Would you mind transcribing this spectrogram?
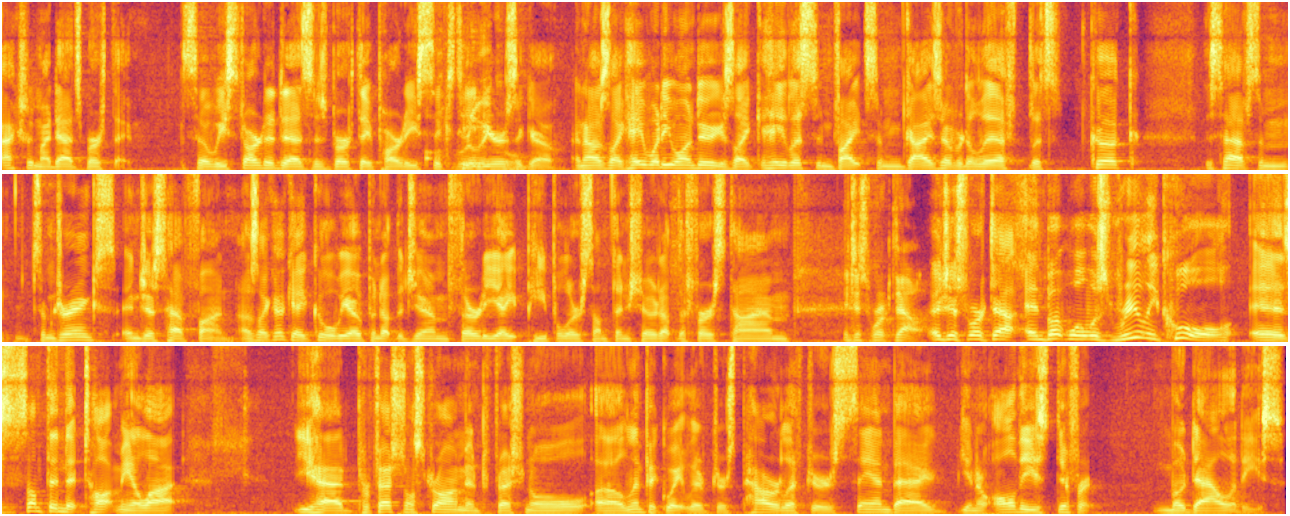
actually my dad's birthday. So we started as his birthday party 16 really years cool. ago. And I was like, "Hey, what do you want to do?" He's like, "Hey, let's invite some guys over to lift. Let's cook. Let's have some some drinks and just have fun." I was like, "Okay, cool." We opened up the gym. 38 people or something showed up the first time. It just worked out. It just worked out. And but what was really cool is something that taught me a lot. You had professional strongmen, professional uh, Olympic weightlifters, powerlifters, sandbag, you know, all these different modalities.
